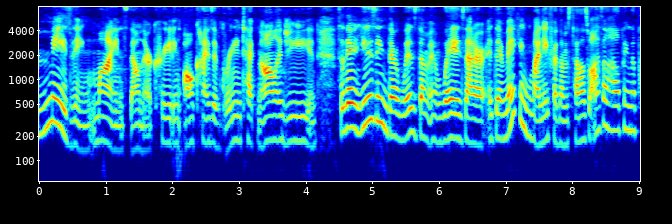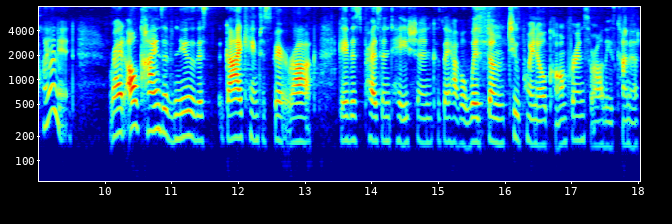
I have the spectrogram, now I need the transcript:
amazing minds down there creating all kinds of green technology. And so they're using their wisdom in ways that are they're making money for themselves but also helping the planet right all kinds of new this guy came to spirit rock gave this presentation because they have a wisdom 2.0 conference where all these kind of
